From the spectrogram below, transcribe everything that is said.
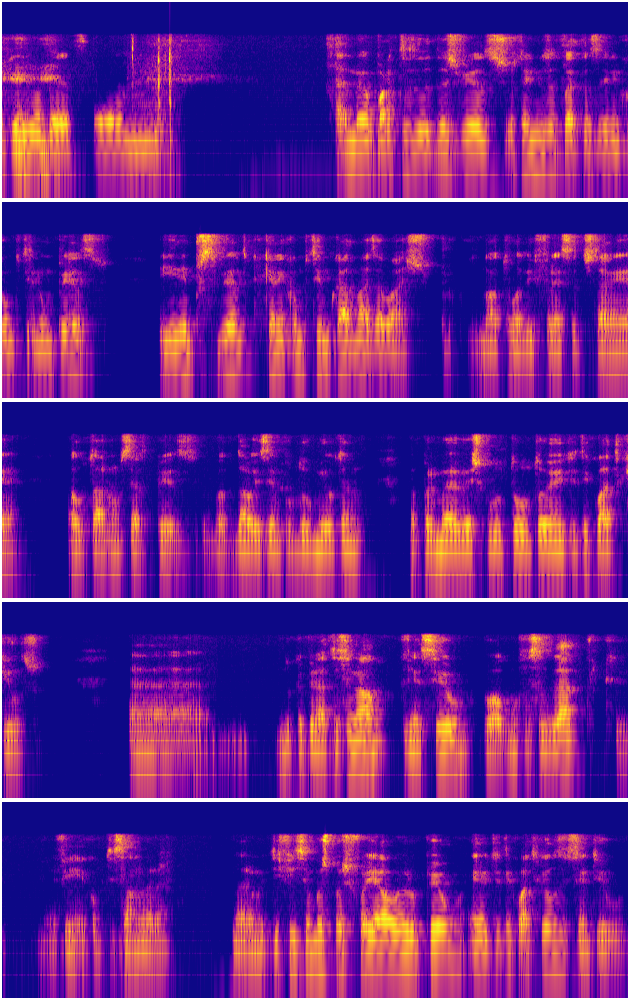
O que acontece? Um, a maior parte das vezes eu tenho os atletas a irem competir num peso e irem percebendo que querem competir um bocado mais abaixo, porque notam a diferença de estarem a, a lutar num certo peso. Vou dar o exemplo do Milton, a primeira vez que lutou, lutou em 84 quilos. Uh, no Campeonato Nacional, que venceu com alguma facilidade, porque, enfim, a competição não era, não era muito difícil, mas depois foi ao Europeu em 84 kg e sentiu,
